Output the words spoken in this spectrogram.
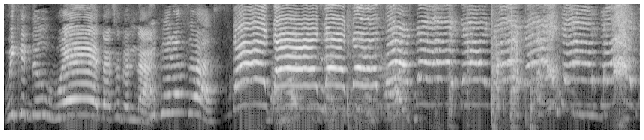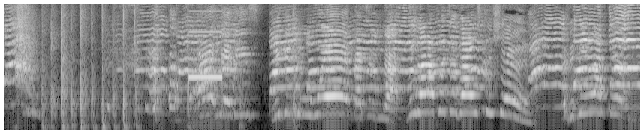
we can do way better than that. All right, ladies, we can do way better than that. We're gonna put the guys to shame. Repeat it after.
